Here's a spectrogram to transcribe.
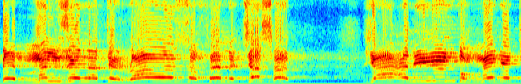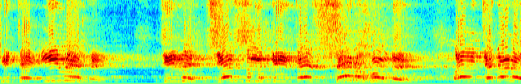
بے منزلت راس فل جسد یا علی، تو میں نے کیتے ایویں ہیں جنہیں جسم کیتے سر ہوں دے اور جنہیں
